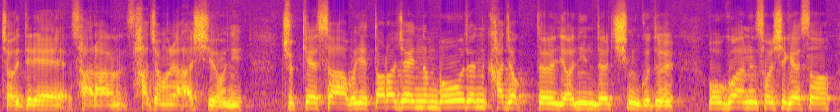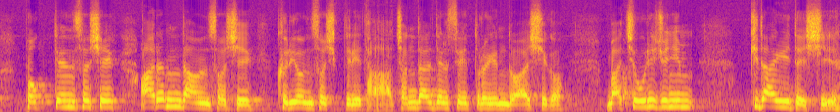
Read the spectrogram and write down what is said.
저희들의 사랑, 사정을 아시오니 주께서 아버지 떨어져 있는 모든 가족들, 연인들, 친구들 오고 하는 소식에서 복된 소식, 아름다운 소식, 그리운 소식들이 다 전달될 수 있도록 인도하시고 마치 우리 주님 기다리듯이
